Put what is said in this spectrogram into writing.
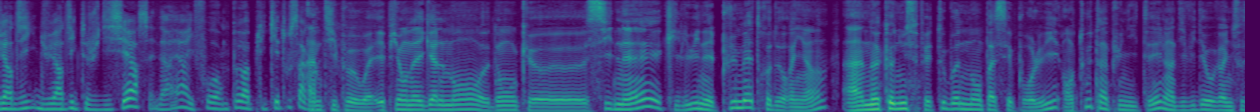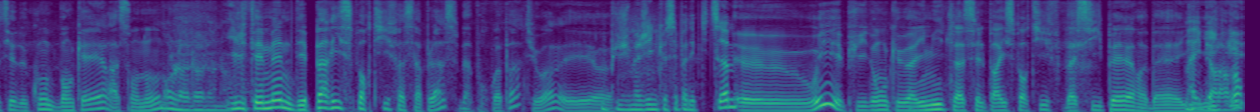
verdict, du verdict judiciaire, c'est derrière, il faut un peu appliquer tout ça. Quoi. Un petit peu, ouais. Et puis on a également euh, donc euh, Sydney, qui lui n'est plus maître de rien. Un inconnu se fait tout bonnement passer pour lui. En toute impunité, l'individu a ouvert une société de compte bancaire à son nom. Oh là là il fait même des paris sportif à sa place, bah pourquoi pas, tu vois. Et, euh, et puis j'imagine que c'est pas des petites sommes. Euh, oui, et puis donc à la limite là c'est le pari sportif, bah s'il perd, bah, bah, il, il, perd l'argent.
